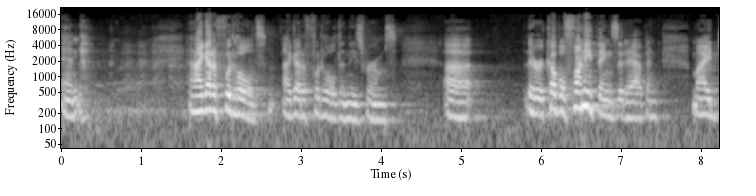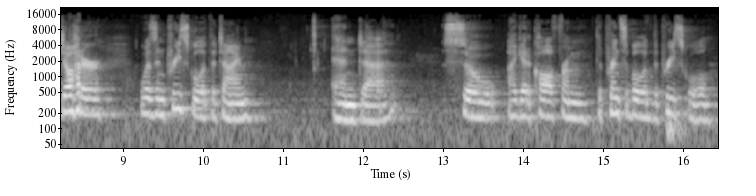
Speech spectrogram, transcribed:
And, and I got a foothold. I got a foothold in these rooms. Uh, there were a couple funny things that happened. My daughter was in preschool at the time, and uh, so I get a call from the principal of the preschool,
